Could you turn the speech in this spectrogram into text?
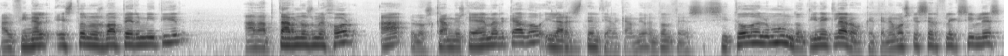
Al final esto nos va a permitir adaptarnos mejor a los cambios que hay en el mercado y la resistencia al cambio. Entonces, si todo el mundo tiene claro que tenemos que ser flexibles,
